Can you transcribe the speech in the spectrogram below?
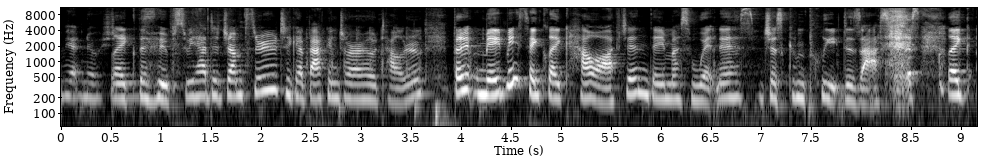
we had no shoes. Like the hoops we had to jump through to get back into our hotel room. But it made me think like how often they must witness just complete disasters. like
